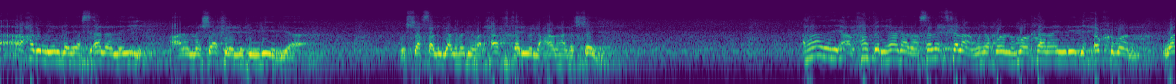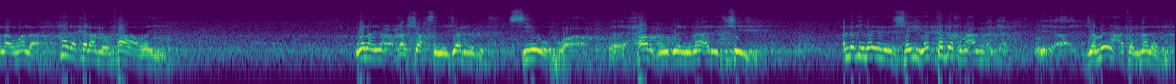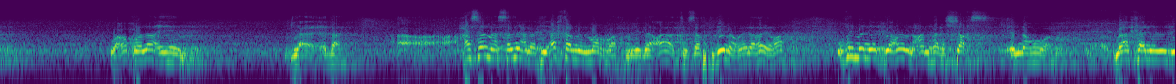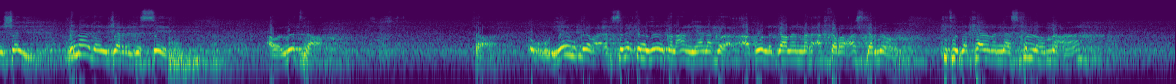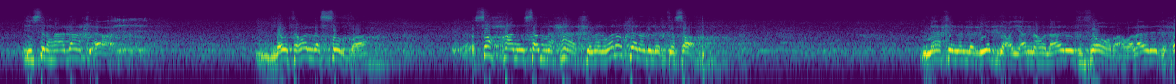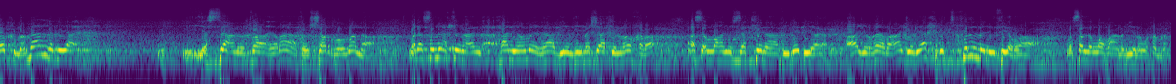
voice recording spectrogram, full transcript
أحد أن يسألني عن المشاكل اللي في ليبيا. والشخص اللي قال هو الحفتري ولا حول هذا الشيء. هذا الحفتري هذا أنا سمعت كلامه يقول أنه ما كان يريد حكما ولا ولا. هذا كلام فاضي. ولا يعقل شخص يجرد سيوف وحرب ويقول إني ما أريد شيء. الذي لا يريد شيء يتفق مع جماعة البلد وعقلائهم. حسب ما سمعنا في أكثر من مرة من إذاعات وسفك دماء وإلى غيره وفي من يدعون عن هذا الشخص إنه ما كان يريد شيء. لماذا يجرد السيف أو المدفع؟ وينقل سمعت إنه ينقل عني أنا أقول قال ان أكثر عسكر معه. قلت إذا كان الناس كلهم معه يصير هذاك لو تولى السلطة صح أن يسمى حاكما ولو كان بالاغتصاب. لكن الذي يدعي أنه لا يريد ثورة ولا يريد حكمة ما الذي يستعمل طائرات وشر وملأ. وأنا سمعت هاليومين هذه في مشاكل أخرى. أسأل الله أن يسكنها في ليبيا. عاجل غير عاجل يكبت كل من يثيرها. وصلى الله على نبينا محمد.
